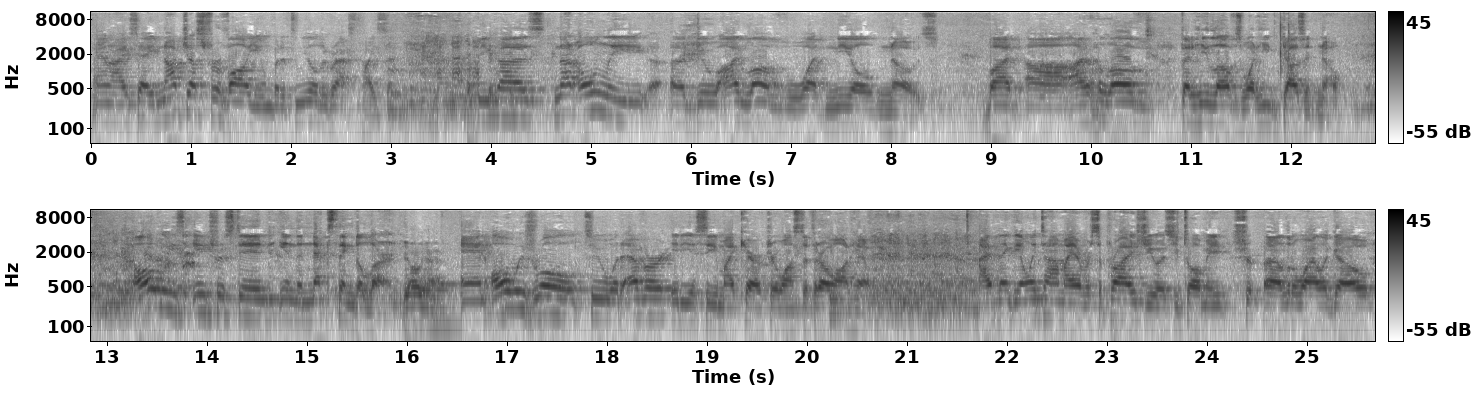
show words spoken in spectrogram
And I say, not just for volume, but it's Neil deGrasse Tyson. because not only uh, do I love what Neil knows, but uh, I love that he loves what he doesn't know. Always interested in the next thing to learn. Oh, yeah. And always roll to whatever idiocy my character wants to throw on him. I think the only time I ever surprised you, as you told me uh, a little while ago,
